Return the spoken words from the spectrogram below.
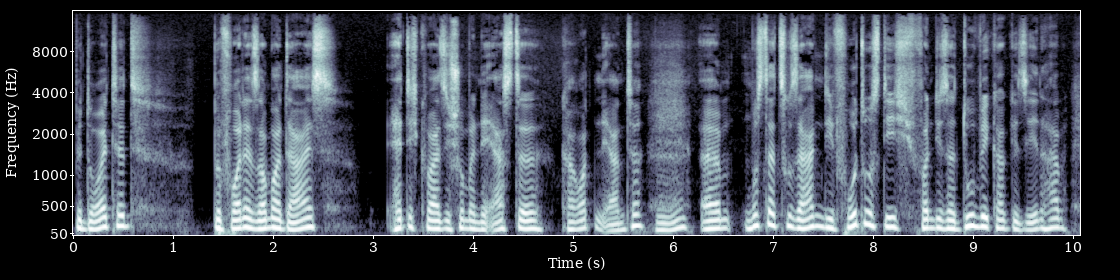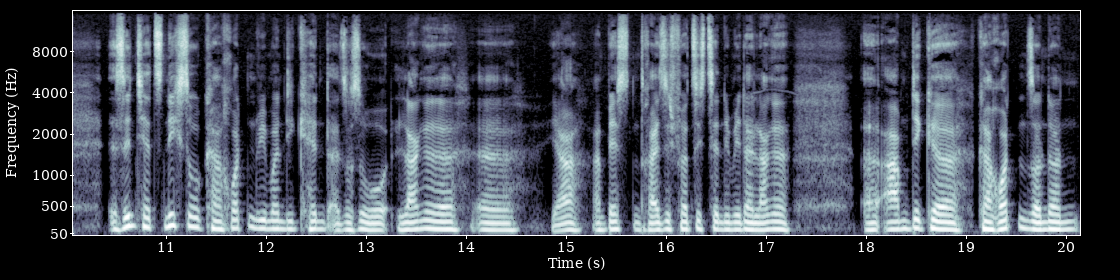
bedeutet, bevor der Sommer da ist, hätte ich quasi schon meine erste Karottenernte. Mhm. Ähm, muss dazu sagen, die Fotos, die ich von dieser Duwicker gesehen habe, sind jetzt nicht so Karotten, wie man die kennt. Also so lange, äh, ja, am besten 30, 40 Zentimeter lange, äh, armdicke Karotten, sondern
